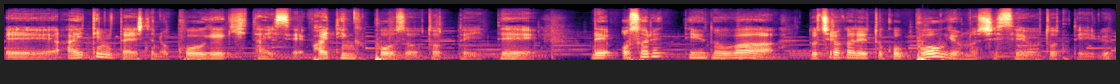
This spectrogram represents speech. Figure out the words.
えー相手に対しての攻撃体制、ファイティングポーズをとっていて、で、恐れっていうのは、どちらかというと、こう、防御の姿勢をとっている、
